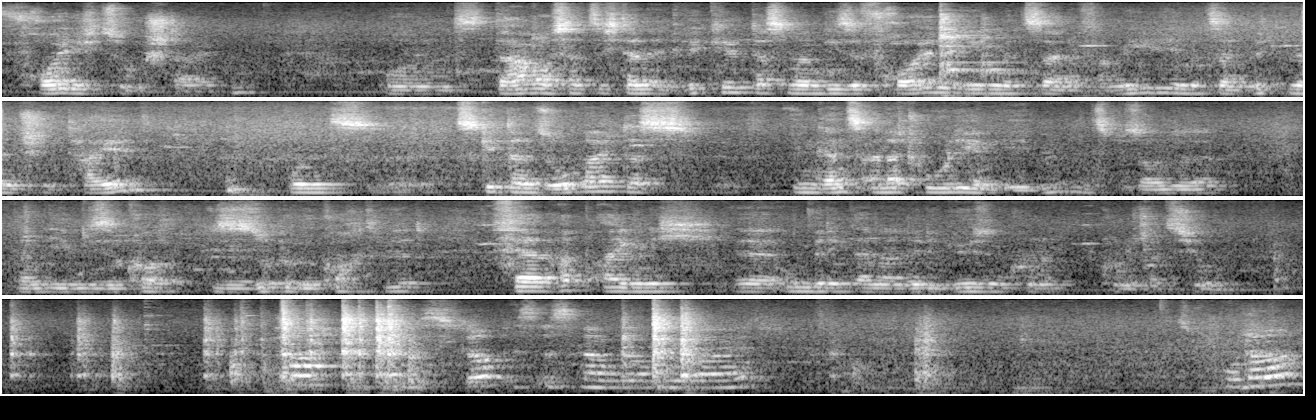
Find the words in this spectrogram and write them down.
freudig zu gestalten. Und daraus hat sich dann entwickelt, dass man diese Freude eben mit seiner Familie, mit seinen Mitmenschen teilt. Und äh, es geht dann so weit, dass in ganz Anatolien eben, insbesondere dann eben diese, Koch, diese Suppe gekocht wird, fernab eigentlich äh, unbedingt einer religiösen Konnotation. Ich glaube, es ist langsam soweit. Oder?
